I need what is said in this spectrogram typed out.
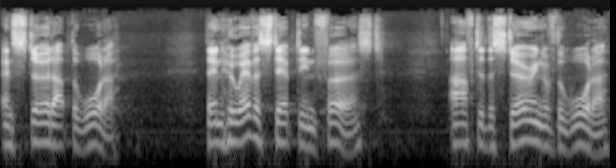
and stirred up the water. Then whoever stepped in first, after the stirring of the water,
